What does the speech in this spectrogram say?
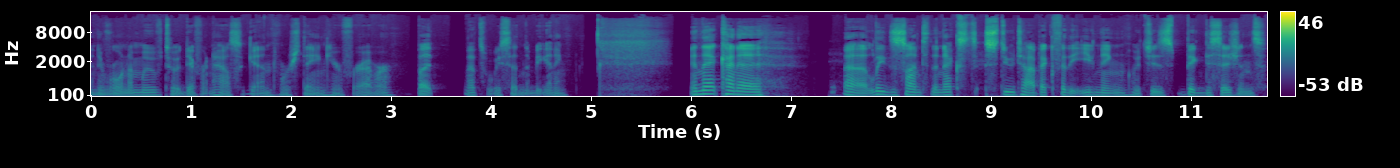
I never want to move to a different house again. We're staying here forever. But that's what we said in the beginning. And that kind of uh, leads us on to the next stew topic for the evening, which is big decisions.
